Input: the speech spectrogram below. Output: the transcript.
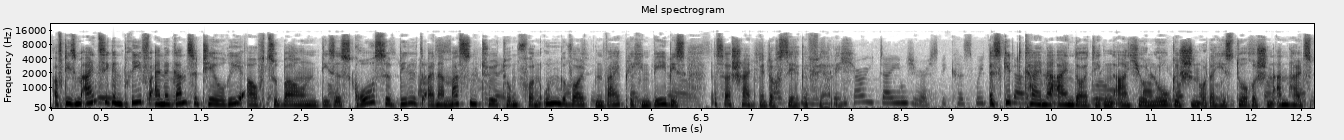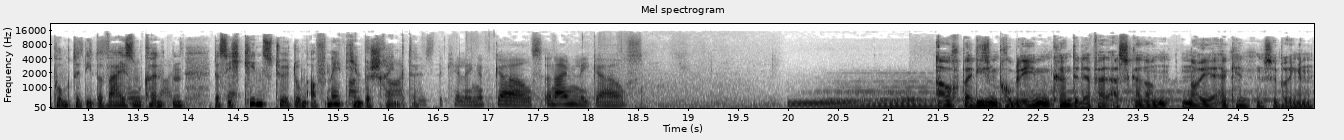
Auf diesem einzigen Brief eine ganze Theorie aufzubauen, dieses große Bild einer Massentötung von ungewollten weiblichen Babys, das erscheint mir doch sehr gefährlich. Es gibt keine eindeutigen archäologischen oder historischen Anhaltspunkte, die beweisen könnten, dass sich Kindstötung auf Mädchen beschränkte. Auch bei diesem Problem könnte der Fall Askalon neue Erkenntnisse bringen.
